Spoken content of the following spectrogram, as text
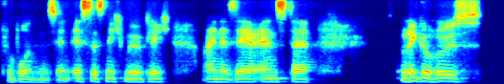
verbunden sind? Ist es nicht möglich, eine sehr ernste rigorös,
